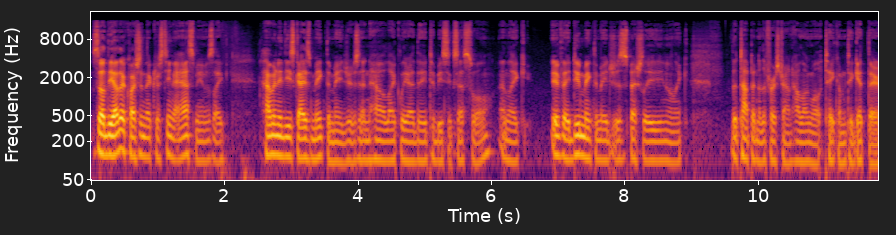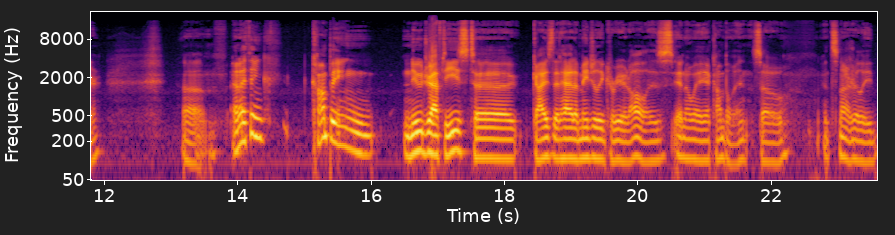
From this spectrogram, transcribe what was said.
so. The other question that Christina asked me was like, how many of these guys make the majors and how likely are they to be successful? And like, if they do make the majors, especially you know like the top end of the first round, how long will it take them to get there? Um, and I think comping new draftees to guys that had a major league career at all is in a way a compliment. So it's not really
